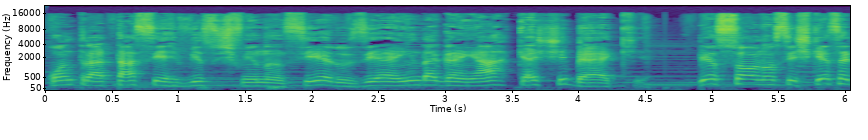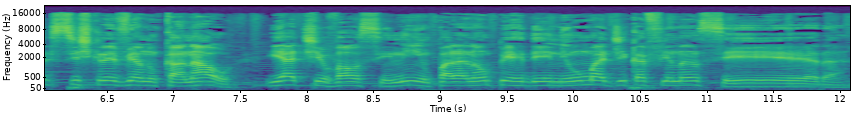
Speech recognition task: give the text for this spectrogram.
contratar serviços financeiros e ainda ganhar cashback. Pessoal, não se esqueça de se inscrever no canal e ativar o sininho para não perder nenhuma dica financeira.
